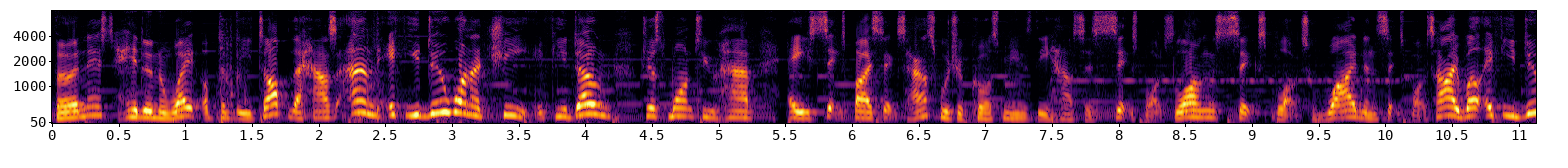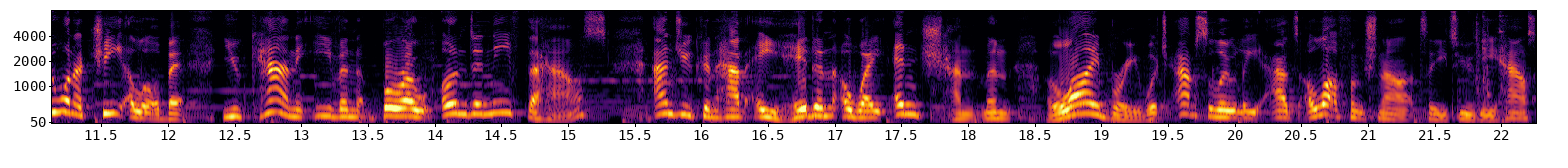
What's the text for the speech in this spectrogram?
furnace hidden away up at the top of the house, and if you do want to cheat, if you don't just want to have a 6x6 house, which of course means the house is 6 blocks long, 6 blocks wide, and 6 blocks high, well, if you do want to cheat a little bit, you can even burrow underneath the house, and you can have a hidden away enchantment library, which absolutely adds a lot of functionality to the house,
